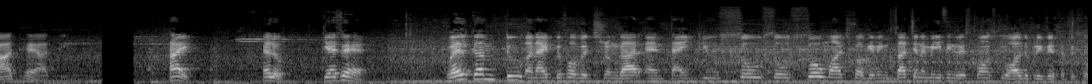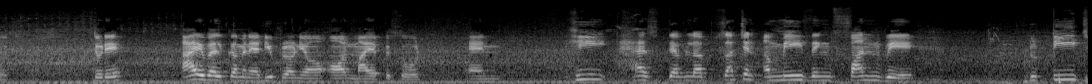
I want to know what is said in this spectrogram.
बात है आती हाय हेलो कैसे है welcome to a night before with Shringar and thank you so so so much for giving such an amazing response to all the previous episodes today I welcome an edupreneur on my episode, and he has developed such an amazing, fun way to teach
